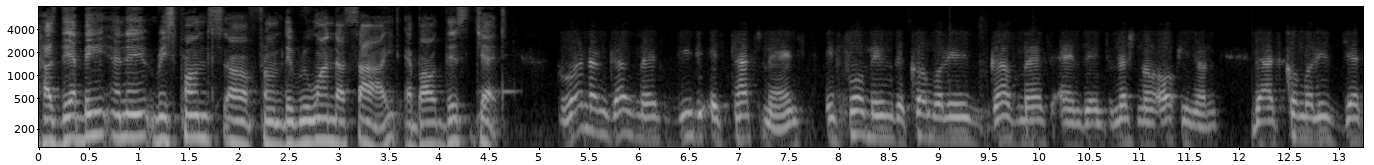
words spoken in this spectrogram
Has there been any response uh, from the Rwanda side about this jet? Rwandan government did a statement informing the Congolese government and the international opinion that Congolese jet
